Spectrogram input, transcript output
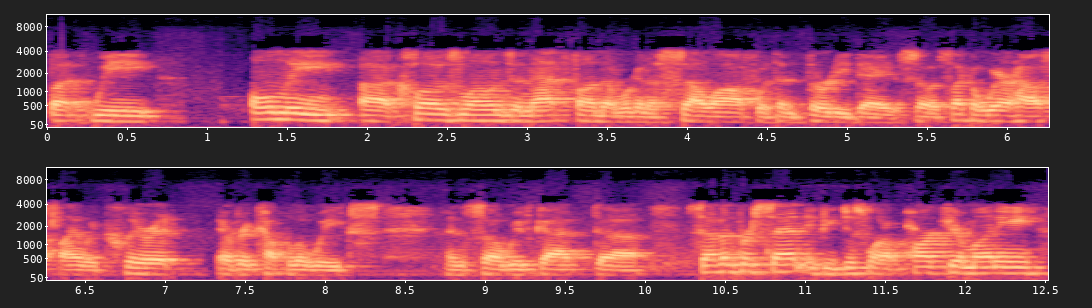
but we only uh, close loans in that fund that we're going to sell off within 30 days. So it's like a warehouse line. We clear it every couple of weeks And so we've got uh, 7% if you just want to park your money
